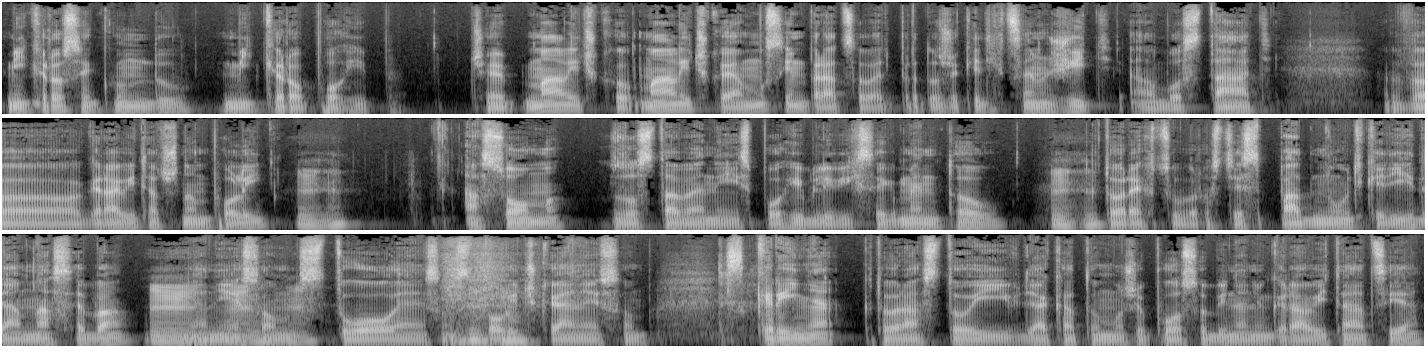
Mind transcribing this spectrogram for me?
mikrosekundu mikropohyb Čiže maličko, maličko ja musím pracovať, pretože keď chcem žiť alebo stáť v gravitačnom poli Mhm. a som zostavený z pohyblivých segmentov, Mhm. ktoré chcú proste spadnúť, keď ich dám na seba. Mhm, Ja nie som stôl, ja nie som stolička, ja nie som skriňa, ktorá stojí vďaka tomu, že pôsobí na ňu gravitácia.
